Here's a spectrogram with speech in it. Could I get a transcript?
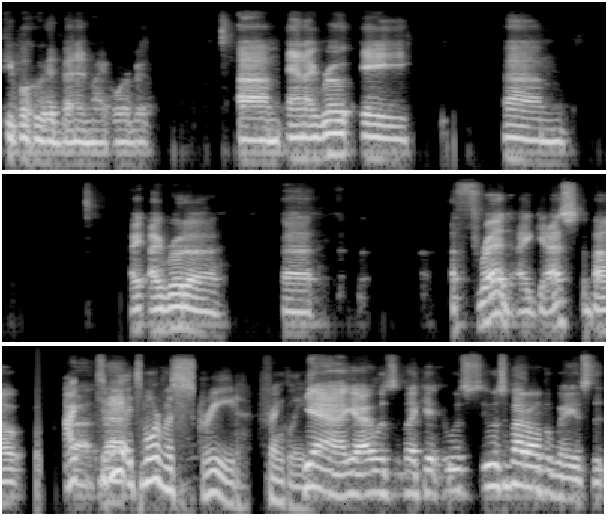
people who had been in my orbit. Um, and I wrote a, um, I, I wrote a, a, a thread, I guess, about I uh, to that- me, it's more of a screed, frankly. yeah, yeah. It was like it, was it was about all the ways that,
